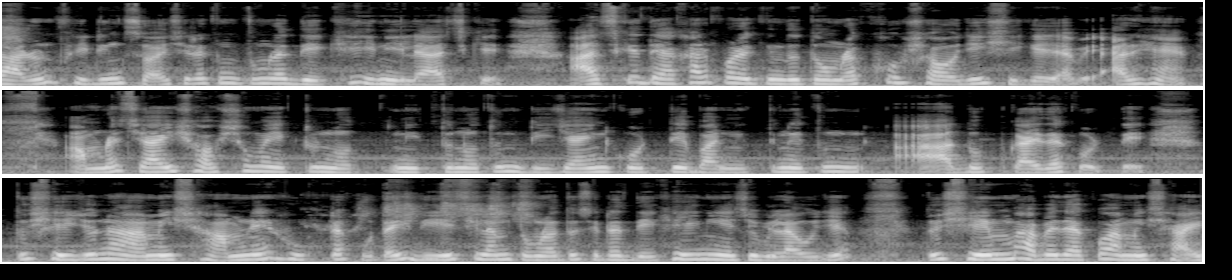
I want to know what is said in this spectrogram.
দারুণ ফিটিংস হয়, সেটা কিন্তু তোমরা দেখেই নিলে আজকে। আজকে দেখার পরে কিন্তু তোমরা খুব সহজেই শিখে যাবে। আর হ্যাঁ আমরা চাই সবসময় একটু নিত্য নতুন ডিজাইন করতে বা নিত্য নতুন আদব কায়দা করতে। তো সেই জন্য আমি সামনের হুকটা কোথায় দিয়েছিলাম তোমরা তো সেটা দেখেই নিয়েছো ব্লাউজে। তো সেমভাবে দেখো আমি সাইড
